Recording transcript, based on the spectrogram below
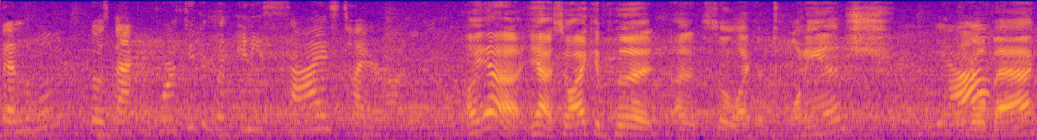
bendable, goes back and forth, you can put any size tire on it. Oh yeah, yeah. So I could put uh, so like a 20 inch. Yeah. Go back.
